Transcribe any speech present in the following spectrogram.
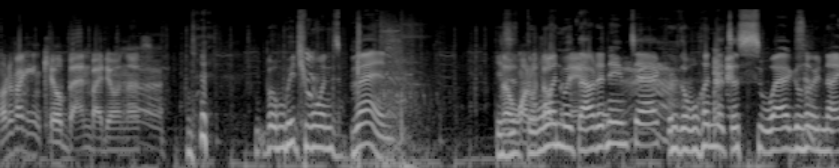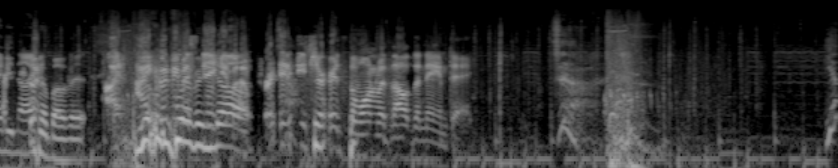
wonder if I can kill Ben by doing this. But which one's Ben? Is The it one the without one the name without a name tag, or the one that's a Swaglord 99 above it? I, I You'll could be never mistaken, know. but I'm pretty sure it's the one without the name tag. Yep.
